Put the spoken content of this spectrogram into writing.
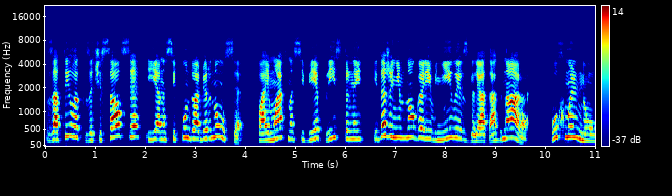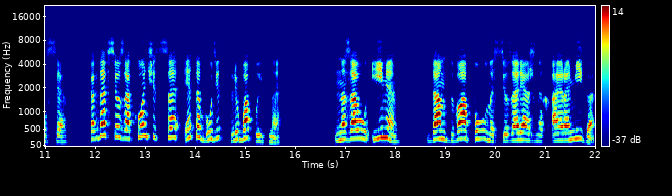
Затылок зачесался, и я на секунду обернулся, поймав на себе пристальный и даже немного ревнивый взгляд Агнара. Ухмыльнулся. Когда все закончится, это будет любопытно. Назову имя, дам два полностью заряженных аэромига,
